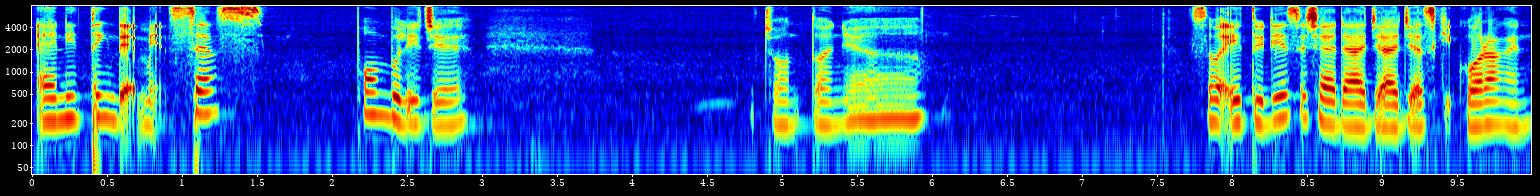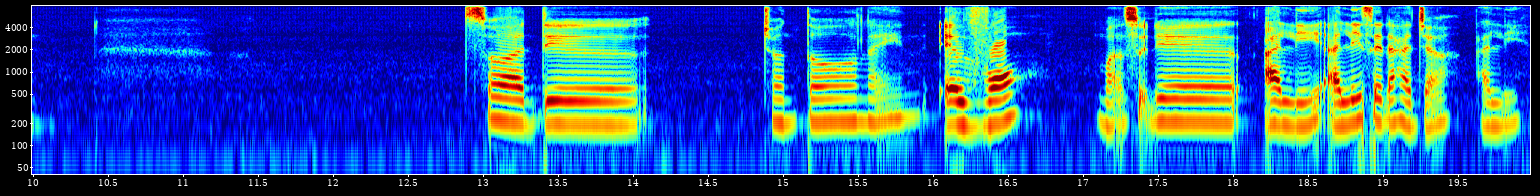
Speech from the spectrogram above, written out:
anything that makes sense pun boleh je. Contohnya sebab itu dia saya dah ajar-ajar sikit korang kan. So ada contoh lain Elvon maksud dia Ali Ali saya dah ajar Ali.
